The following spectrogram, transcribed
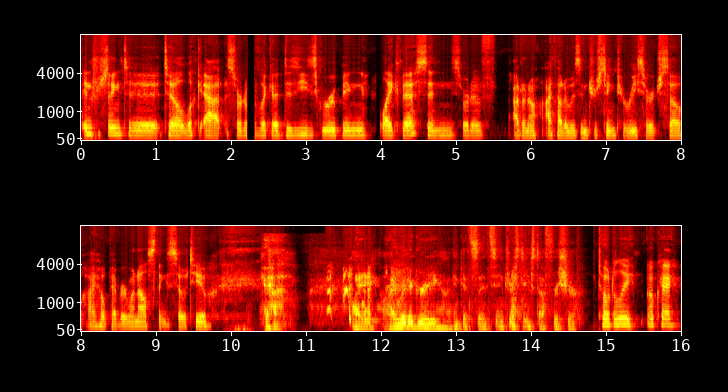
interesting to to look at sort of like a disease grouping like this and sort of I don't know. I thought it was interesting to research, so I hope everyone else thinks so too. Yeah. I I would agree. I think it's it's interesting stuff for sure. Totally. Okay.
